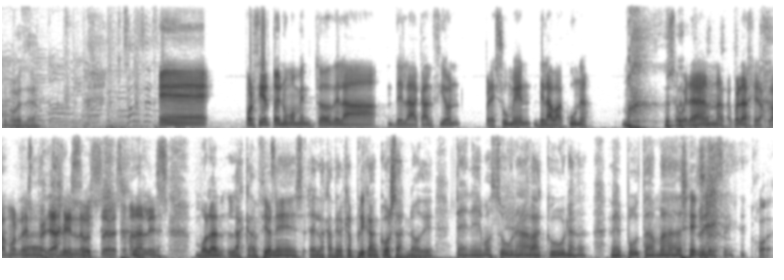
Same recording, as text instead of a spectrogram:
por lo que sea. Eh, por cierto, en un momento de la, de la canción presumen de la vacuna. Soberana, ¿te acuerdas que hablamos de esto Ah, ya sí, en sí. los eh, semanales? Molan las canciones, eh, las canciones que explican cosas, ¿no? De tenemos una vacuna de puta madre. sé. Joder.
